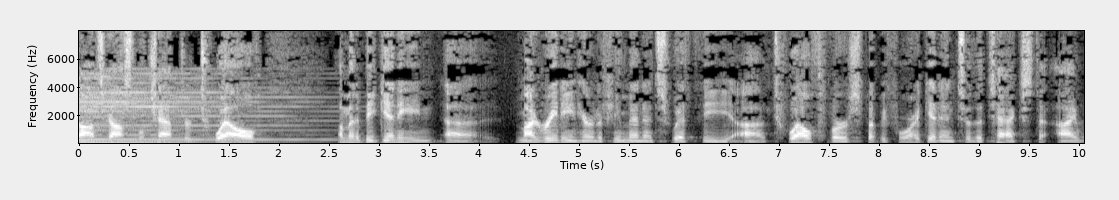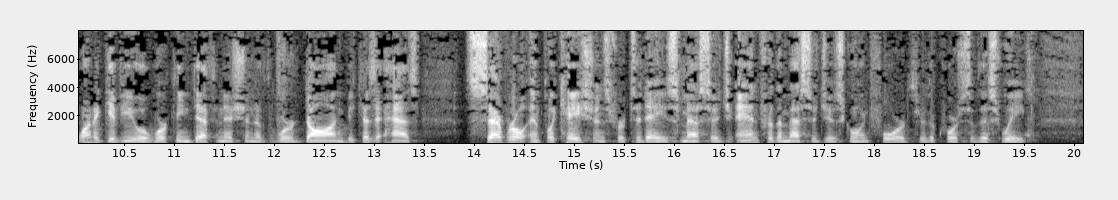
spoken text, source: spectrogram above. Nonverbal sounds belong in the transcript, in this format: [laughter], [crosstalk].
John's Gospel, chapter 12. I'm going to be beginning uh, my reading here in a few minutes with the uh, 12th verse. But before I get into the text, I want to give you a working definition of the word dawn because it has several implications for today's message and for the messages going forward through the course of this week.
